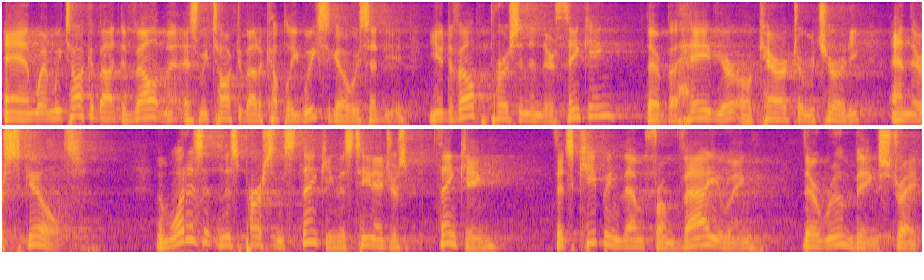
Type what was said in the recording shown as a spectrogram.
And when we talk about development, as we talked about a couple of weeks ago, we said you, you develop a person in their thinking, their behavior or character maturity, and their skills. And what is it in this person's thinking, this teenager's thinking, that's keeping them from valuing their room being straight?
